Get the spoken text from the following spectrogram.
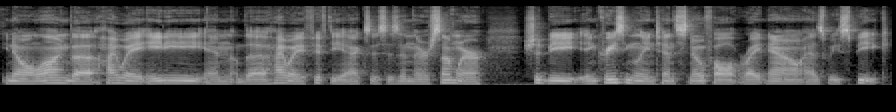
you know, along the Highway 80 and the Highway 50 axis is in there somewhere, should be increasingly intense snowfall right now as we speak.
